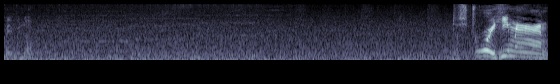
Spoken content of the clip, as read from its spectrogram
Maybe not. Destroy He-Man!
